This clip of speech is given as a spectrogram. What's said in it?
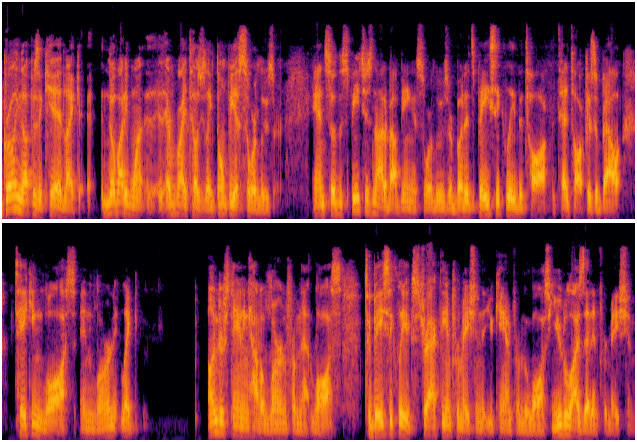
growing up as a kid, like nobody want everybody tells you like don't be a sore loser. And so the speech is not about being a sore loser, but it's basically the talk, the TED talk is about taking loss and learning like understanding how to learn from that loss to basically extract the information that you can from the loss, utilize that information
